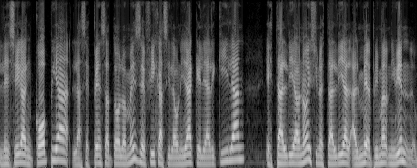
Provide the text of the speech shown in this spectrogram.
le llegan copia las expensas todos los meses, se fija si la unidad que le alquilan está al día o no, y si no está al día, al, primer, ni bien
